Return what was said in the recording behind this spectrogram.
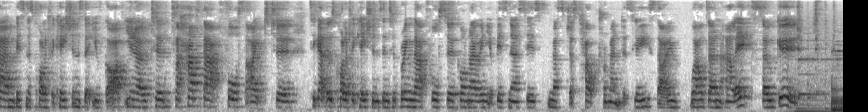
um, business qualifications that you've got. You know, to, to have that foresight to to get those qualifications and to bring that full circle now in your business is must just help tremendously. So well done, Alex. So good.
